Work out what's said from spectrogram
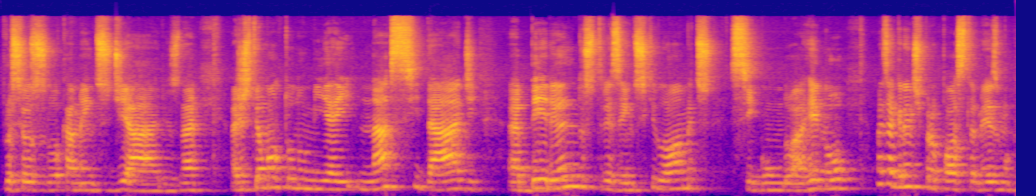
para os seus deslocamentos diários. Né? A gente tem uma autonomia aí na cidade, uh, beirando os 300 km, segundo a Renault, mas a grande proposta mesmo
